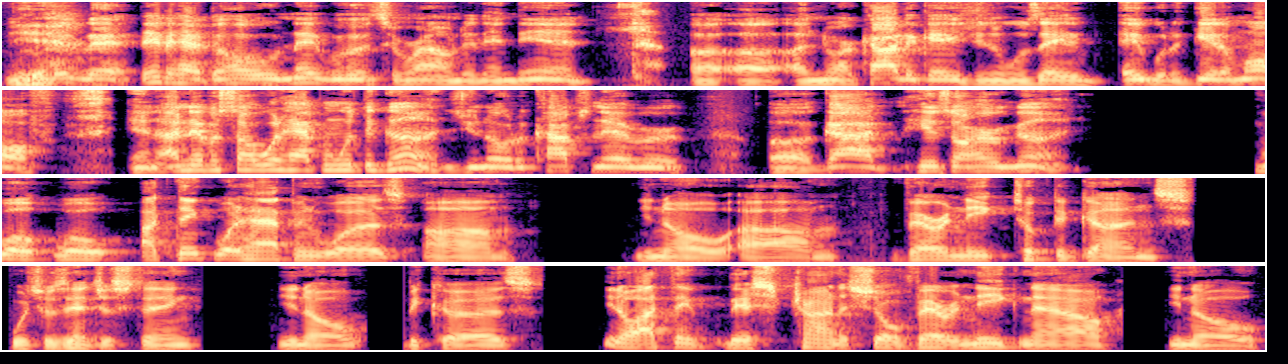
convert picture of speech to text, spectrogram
Yeah, they'd, have, they'd had the whole neighborhood surrounded, and then uh, uh, a narcotic agent was able, able to get them off. And I never saw what happened with the guns. You know, the cops never uh, got his or her gun. Well, well, I think what happened was, um, you know, um, Veronique took the guns, which was interesting. You know, because you know I think they're trying to show Veronique now. You know,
